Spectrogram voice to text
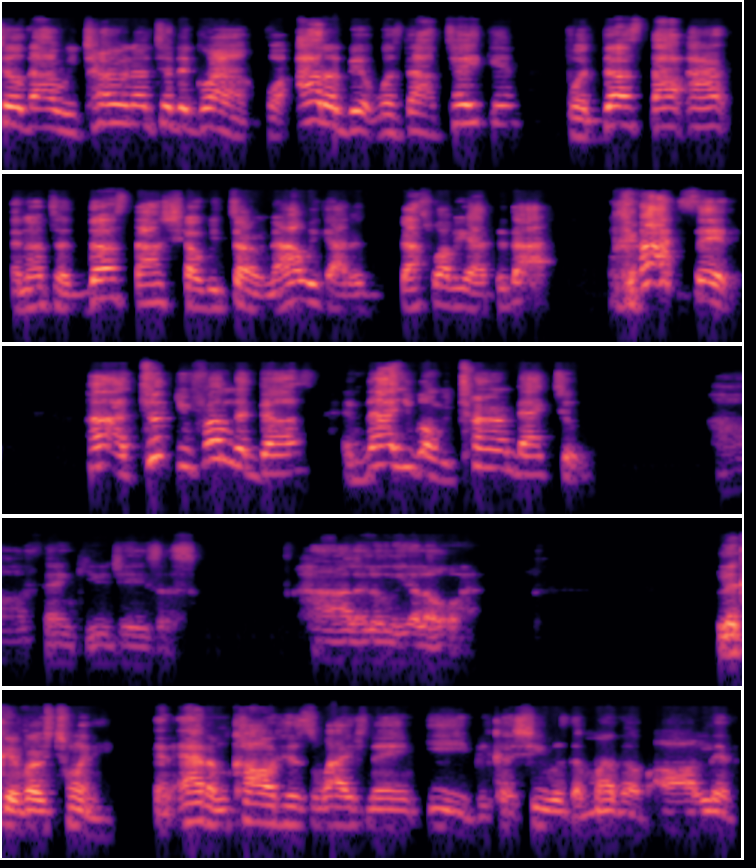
till thou return unto the ground. For out of it was thou taken, for dust thou art, and unto dust thou shalt return. Now we got to, that's why we have to die. God said it. Huh? I took you from the dust, and now you're going to return back to. Oh, thank you, Jesus. Hallelujah, Lord. Look at verse 20. And Adam called his wife's name Eve because she was the mother of all living.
